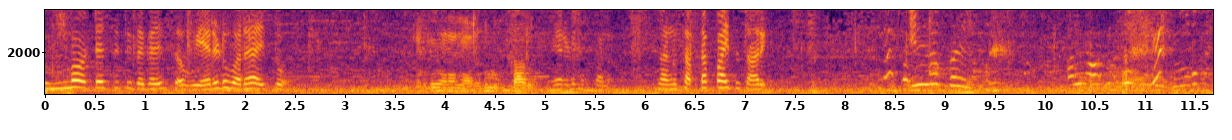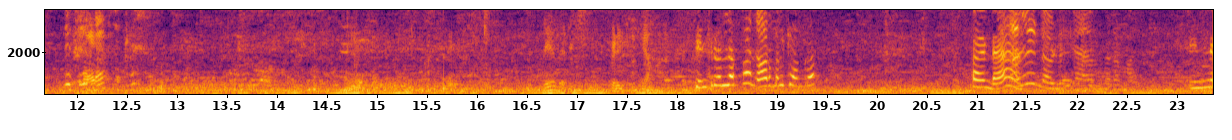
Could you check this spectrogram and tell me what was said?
ತುಂಬಾ ಹೊಟ್ಟೆ ಹಸಿತಿದೆ ಗೈಸ್ ಎರಡೂವರೆ ಆಯ್ತು. ಎರಡು ಮುಕ್ಕಾಲು. ನಂಗೆ ಸಾರಿ. ಇನ್ನೊಬ್ಬ ಫಿಲ್ಟರ್ ನಾರ್ಮಲ್ ಕ್ಯಾಮ್ರಾ ತಗೊಂಡ? ಇನ್ನ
